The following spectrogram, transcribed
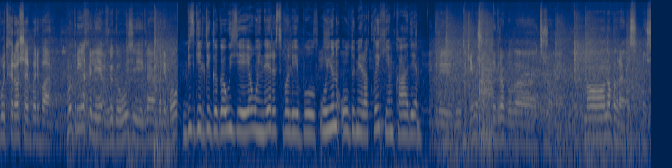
будет хорошая борьба. Мы приехали в Гагаузию, играем в волейбол. Biz geldik Gagauzya'ya oynarız voleybol. Oyun oldu meraklı hem kavi. Игры будут такими же. Игра была тяжелая, но нам понравилось. Очень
